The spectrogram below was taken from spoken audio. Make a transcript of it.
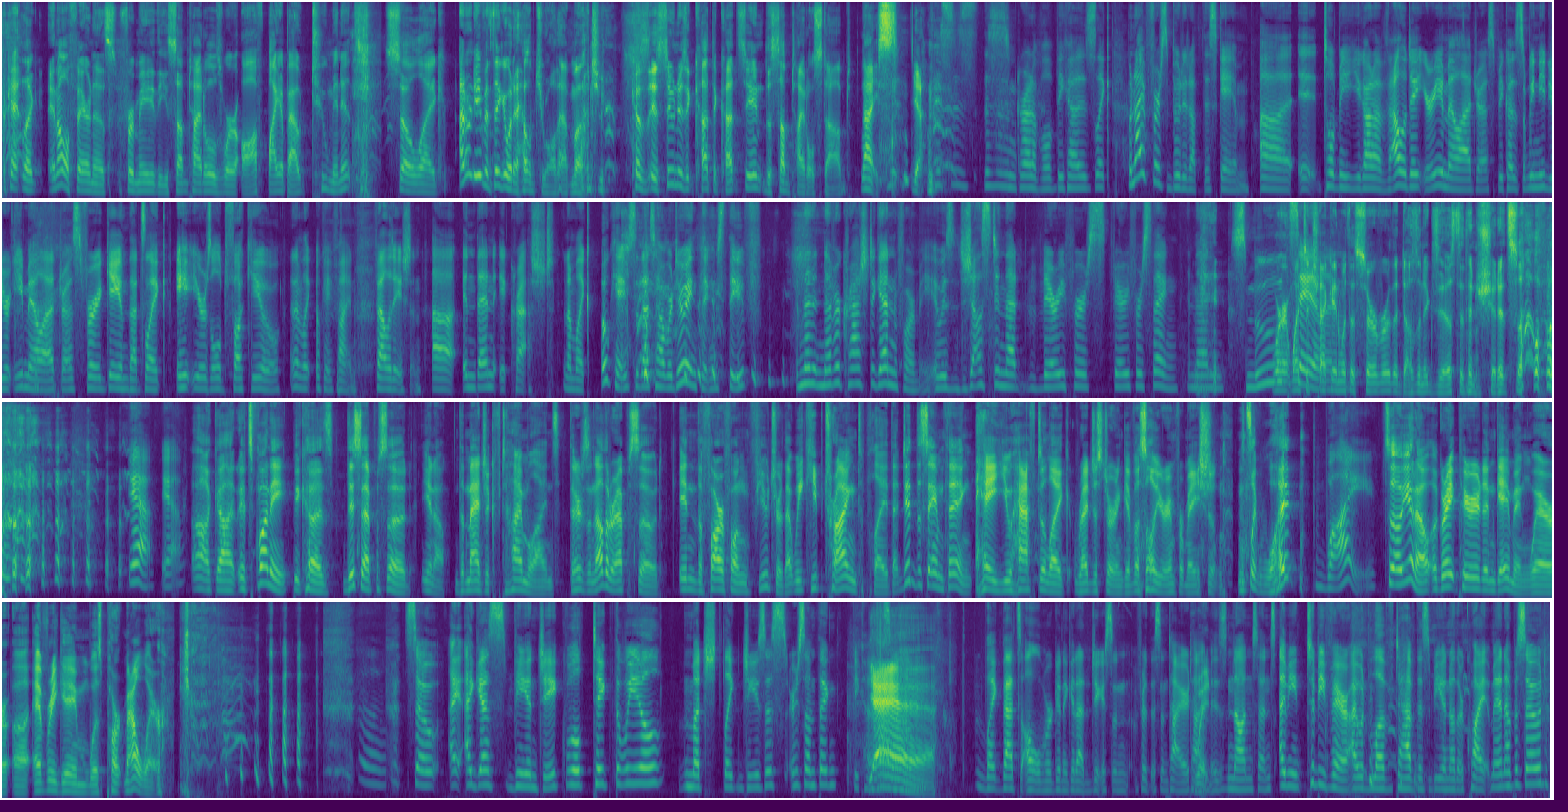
Okay, look, in all fairness, for me, the subtitles were off by about two minutes. So, like, I don't even think it would have helped you all that much. Because as soon as it cut the cutscene, the subtitles stopped. nice. Yeah. this is this is incredible because like when I first booted up this game, uh, it told me you gotta validate your email address because we need your email address for a game that's like eight years old. Fuck you. And I'm like, okay, fine, validation. Uh, and then it crashed, and I'm like, okay, so that's how we're doing things, thief. And then it never crashed again for me. It was just in that very first, very first thing, and then smooth. Where it went to check in with a server that doesn't exist and then shit itself. Yeah, yeah. Oh god, it's funny because this episode, you know, the magic of timelines. There's another episode in the far-flung future that we keep trying to play that did the same thing. Hey, you have to like register and give us all your information. It's like, "What?" Why? So, you know, a great period in gaming where uh, every game was part malware. So I, I guess me and Jake will take the wheel, much like Jesus or something. Because yeah. um, like that's all we're gonna get out of Jason for this entire time Wait. is nonsense. I mean, to be fair, I would love to have this be another Quiet Man episode.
